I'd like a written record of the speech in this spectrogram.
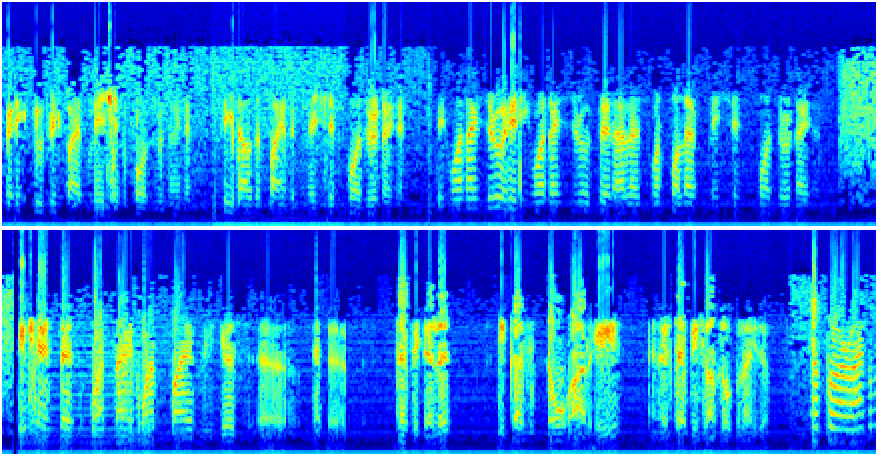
heading 235 Malaysian 409. 3500 Malaysian 409. Heading 190 heading 190 clear ILS 14 left Malaysian 409. Dixon says 1915 reduce uh, at, uh, traffic alert because no RA and establish on localizer. Number arrival,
